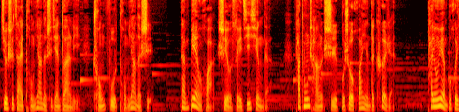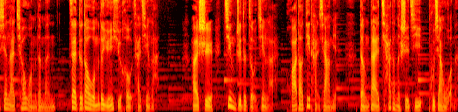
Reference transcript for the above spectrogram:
就是在同样的时间段里重复同样的事，但变化是有随机性的。它通常是不受欢迎的客人，他永远不会先来敲我们的门。在得到我们的允许后才进来，而是径直地走进来，滑到地毯下面，等待恰当的时机扑向我们。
